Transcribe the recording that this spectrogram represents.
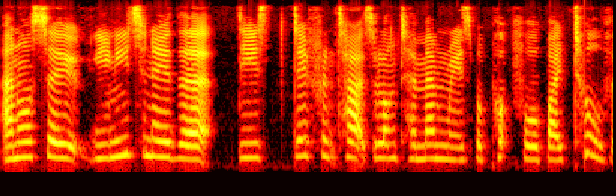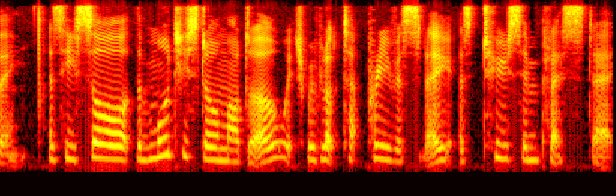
And also you need to know that these different types of long-term memories were put forward by Tulving, as he saw the multi-store model, which we've looked at previously, as too simplistic.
